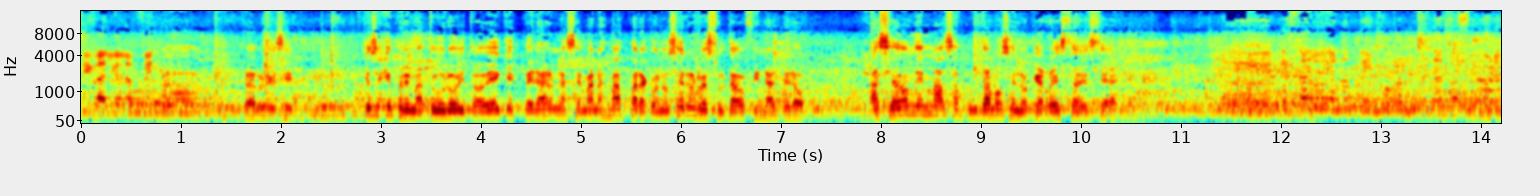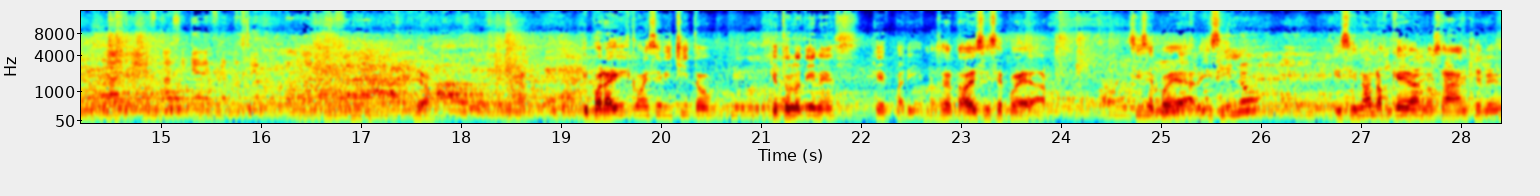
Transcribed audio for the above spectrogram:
sí valió la pena. Claro, que sí. Yo sé que es prematuro y todavía hay que esperar unas semanas más para conocer el resultado final, pero ¿hacia dónde más apuntamos en lo que resta de este año? Y por ahí con ese bichito que tú lo tienes, que es París, ¿no es cierto? A ver si se puede dar. Si se puede dar. Y si no, y si no nos quedan Los Ángeles,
